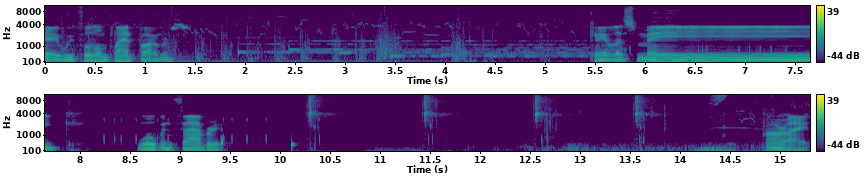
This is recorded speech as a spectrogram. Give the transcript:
Okay, we full on plant fibers. Okay, let's make woven fabric. All right.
